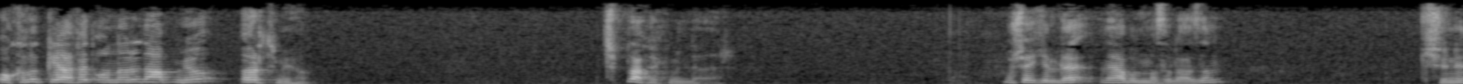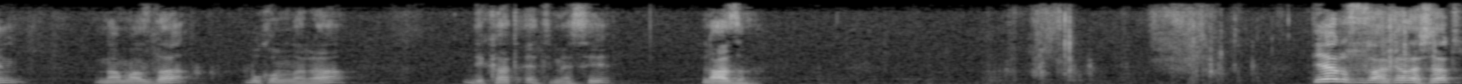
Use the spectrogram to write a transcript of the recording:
o kılık kıyafet onları ne yapmıyor? Örtmüyor. Çıplak hükmündeler. Bu şekilde ne yapılması lazım? Kişinin namazda bu konulara dikkat etmesi lazım. Diğer husus arkadaşlar,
